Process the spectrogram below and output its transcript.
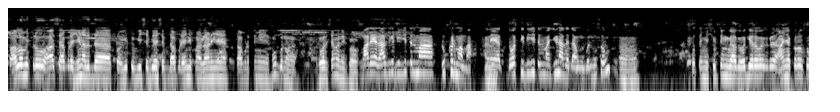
તો હાલો મિત્રો આ છે આપણે ઝીણા દાદા. તો યુટ્યુબ વિશે બે શબ્દ આપણે એની પણ જાણીએ. તો આપણે તમે શું બનો? રોલ છે ને નિભાવ? મારે રાજવી ડિજિટલમાં રૂખડ મામા અને દોસ્તી ડિજિટલમાં ઝીણા દાદા હું બનું છું. હા. તો તમે શૂટિંગ વગેરે વગેરે અહીંયા કરો છો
